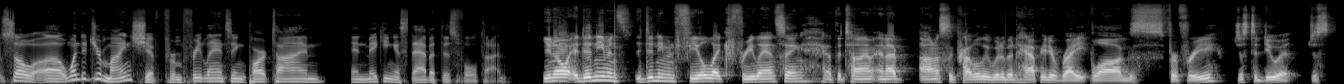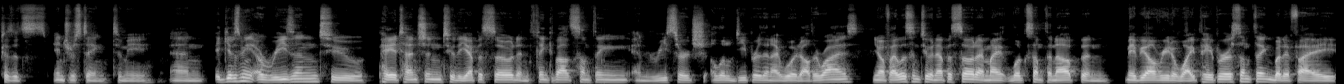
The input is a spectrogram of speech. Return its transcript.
so uh, when did your mind shift from freelancing part time and making a stab at this full time? You know, it didn't even it didn't even feel like freelancing at the time, and I honestly probably would have been happy to write blogs for free just to do it, just because it's interesting to me, and it gives me a reason to pay attention to the episode and think about something and research a little deeper than I would otherwise. You know, if I listen to an episode, I might look something up and maybe I'll read a white paper or something, but if I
